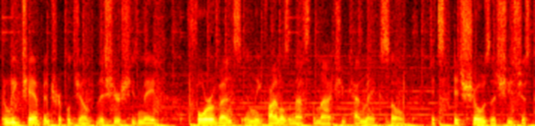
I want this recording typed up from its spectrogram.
the league champ in triple jump. This year she's made four events in league finals and that's the max you can make. So it's, it shows that she's just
